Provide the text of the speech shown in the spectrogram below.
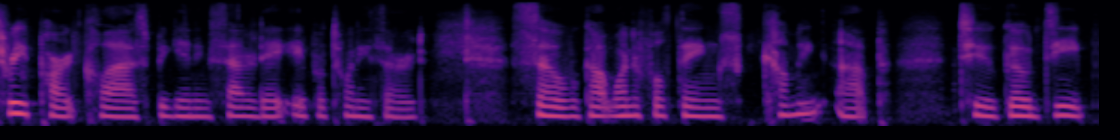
three-part class beginning Saturday, April 23rd. So we've got wonderful things coming up to go deep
